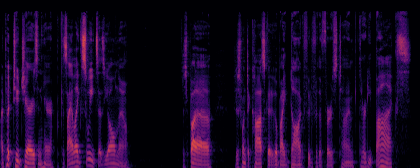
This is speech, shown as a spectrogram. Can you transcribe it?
I put two cherries in here because I like sweets, as you all know. Just bought a, just went to Costco to go buy dog food for the first time. 30 bucks.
